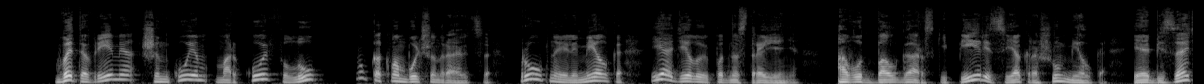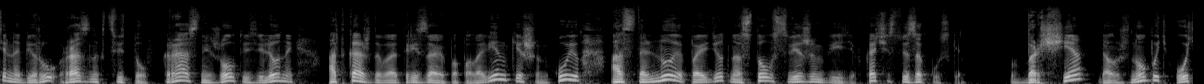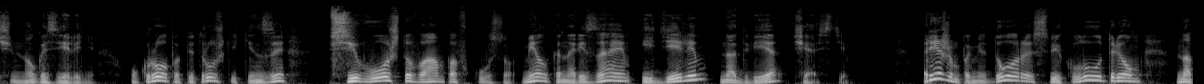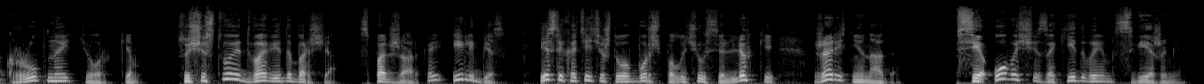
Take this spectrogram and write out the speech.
В это время шинкуем морковь, лук, ну, как вам больше нравится, крупно или мелко, я делаю под настроение. А вот болгарский перец я крошу мелко и обязательно беру разных цветов. Красный, желтый, зеленый. От каждого отрезаю по половинке, шинкую, а остальное пойдет на стол в свежем виде, в качестве закуски. В борще должно быть очень много зелени. Укропа, петрушки, кинзы, всего, что вам по вкусу. Мелко нарезаем и делим на две части. Режем помидоры, свеклу трем на крупной терке. Существует два вида борща – с поджаркой или без. Если хотите, чтобы борщ получился легкий, жарить не надо. Все овощи закидываем свежими.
